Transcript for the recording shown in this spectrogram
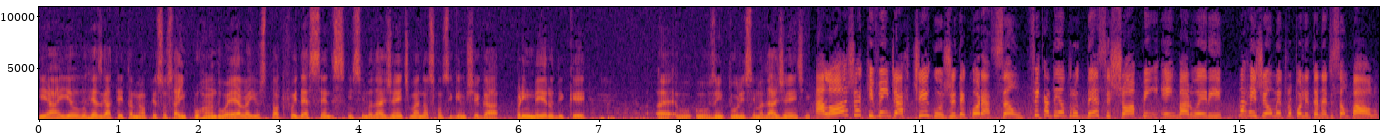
E aí eu resgatei também uma pessoa, saí empurrando ela e o estoque foi descendo em cima da gente, mas nós conseguimos chegar primeiro do que é, os entulhos em cima da gente. A loja, que vende artigos de decoração, fica dentro desse shopping em Barueri, na região metropolitana de São Paulo.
